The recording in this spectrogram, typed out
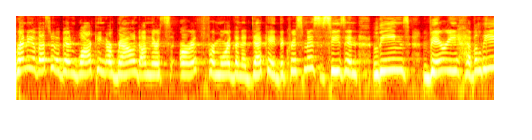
For any of us who have been walking around on this earth for more than a decade, the Christmas season leans very heavily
